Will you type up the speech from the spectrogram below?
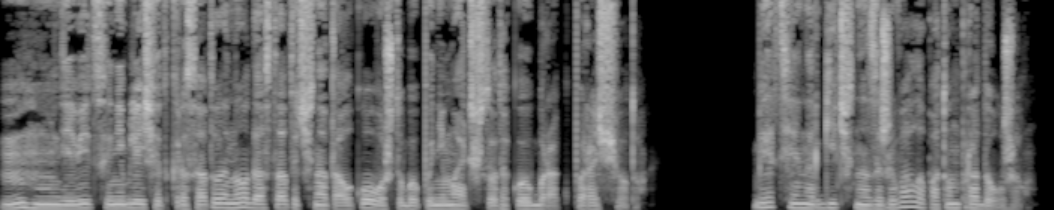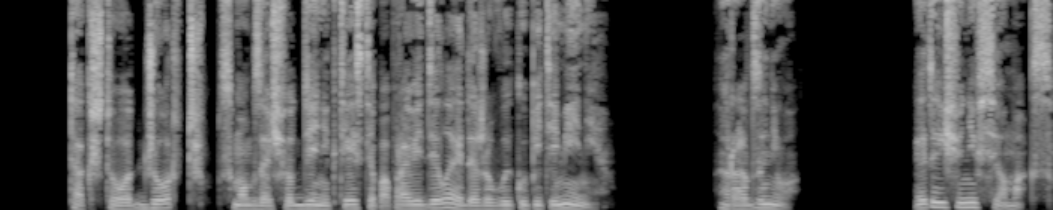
Угу, девица не блещет красотой, но достаточно толково, чтобы понимать, что такое брак по расчету. Берти энергично заживал, а потом продолжил. Так что Джордж смог за счет денег тестя поправить дела и даже выкупить имение. Рад за него. Это еще не все, Макс.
